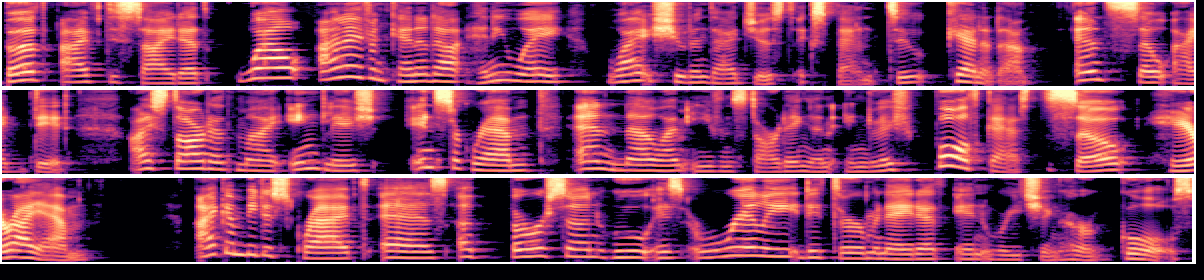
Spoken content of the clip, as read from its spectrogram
but I've decided, well, I live in Canada anyway, why shouldn't I just expand to Canada? And so I did. I started my English Instagram and now I'm even starting an English podcast. So here I am. I can be described as a person who is really determined in reaching her goals.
